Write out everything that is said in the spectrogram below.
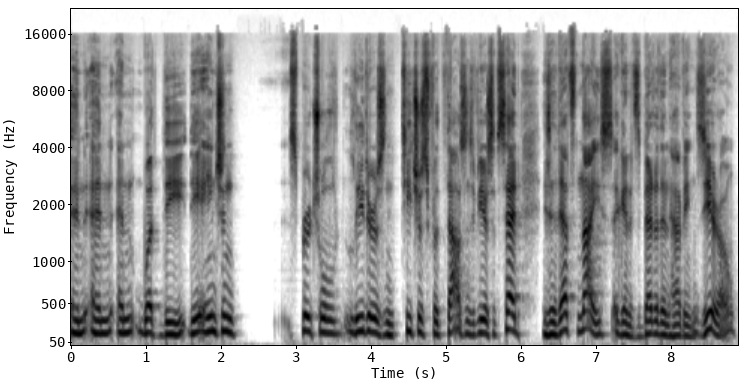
And, and, and what the, the ancient spiritual leaders and teachers for thousands of years have said is that that's nice. Again, it's better than having zero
